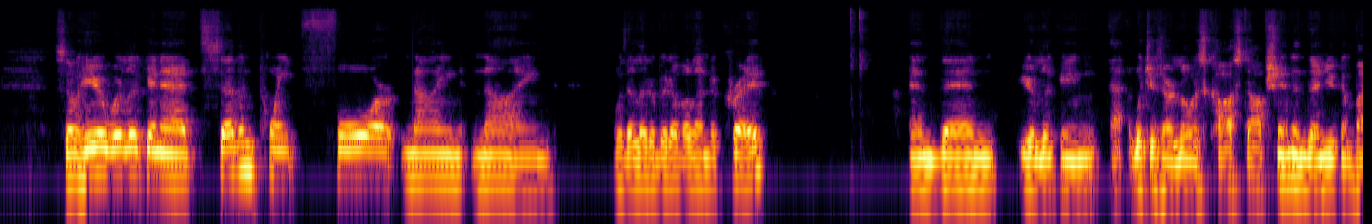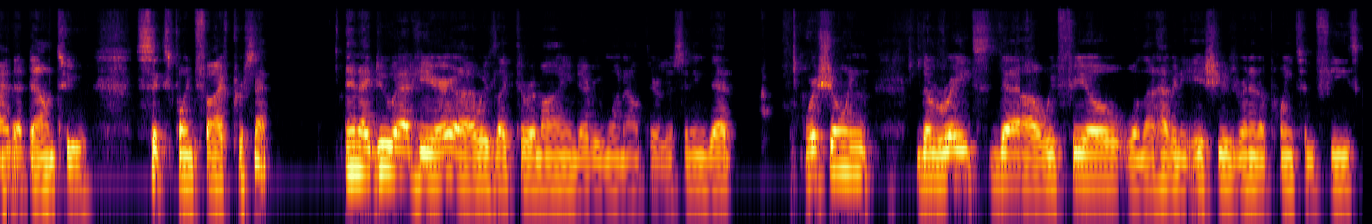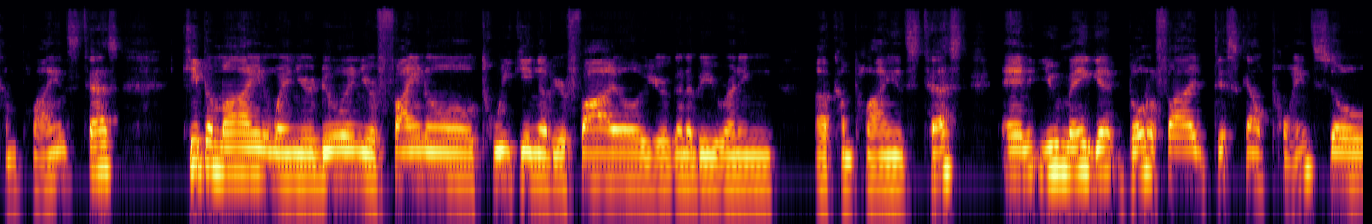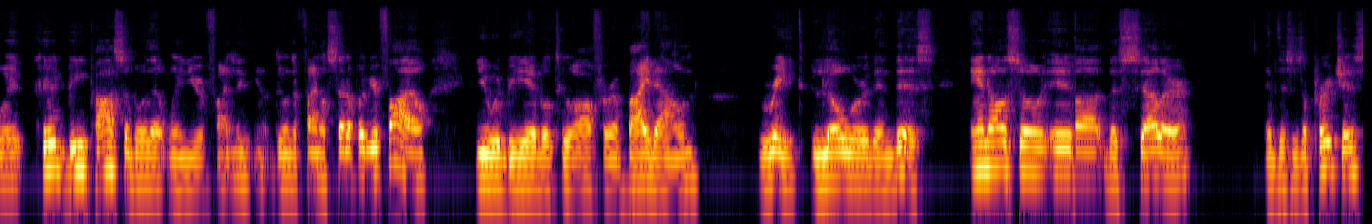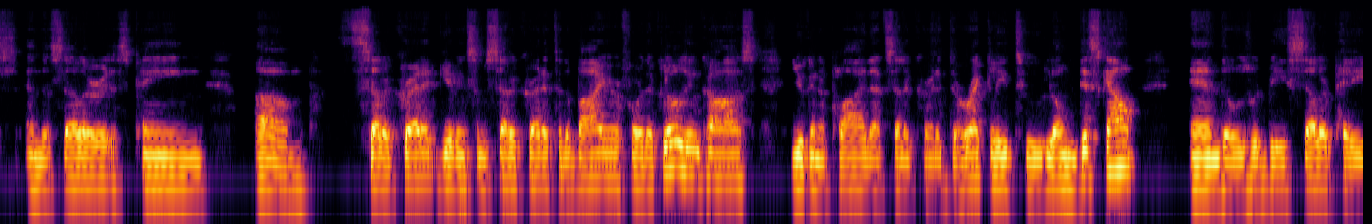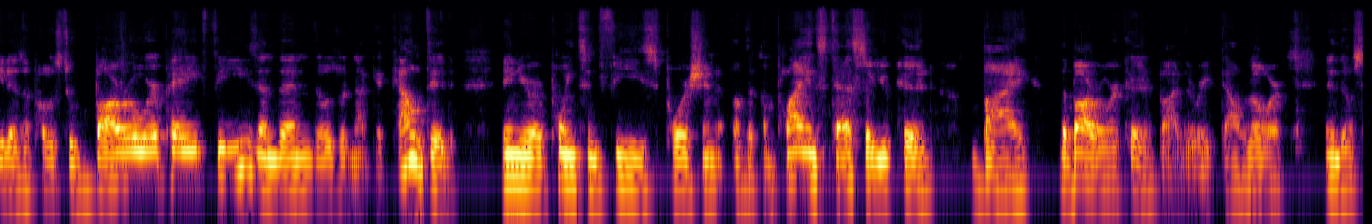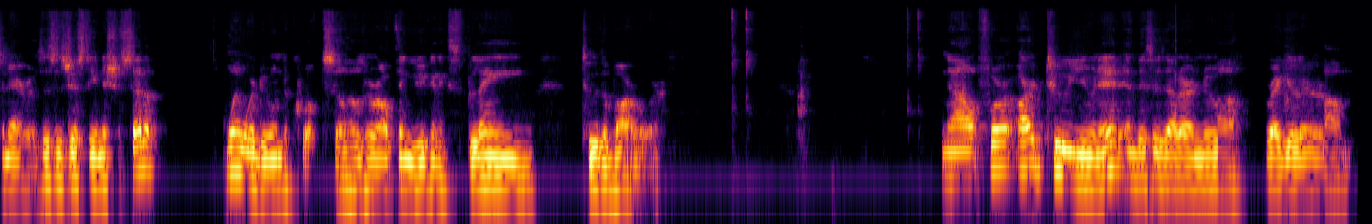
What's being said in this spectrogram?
So here we're looking at 7.499 with a little bit of a lender credit. And then you're looking at, which is our lowest cost option. And then you can buy that down to 6.5%. And I do add here, I always like to remind everyone out there listening that we're showing the rates that uh, we feel will not have any issues running a points and fees compliance test keep in mind when you're doing your final tweaking of your file, you're going to be running a compliance test and you may get bona fide discount points. So it could be possible that when you're finally you know, doing the final setup of your file, you would be able to offer a buy down rate lower than this. And also, if uh, the seller, if this is a purchase and the seller is paying um, seller credit, giving some seller credit to the buyer for their closing costs. You can apply that seller credit directly to loan discount, and those would be seller paid as opposed to borrower paid fees, and then those would not get counted in your points and fees portion of the compliance test. So you could buy the borrower could buy the rate down lower in those scenarios. This is just the initial setup when we're doing the quotes. So those are all things you can explain to the borrower. Now, for our two unit, and this is at our new uh, regular um,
